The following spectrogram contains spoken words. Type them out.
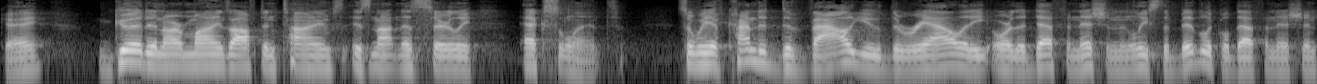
Okay? good in our minds oftentimes is not necessarily excellent. So we have kind of devalued the reality or the definition, at least the biblical definition,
